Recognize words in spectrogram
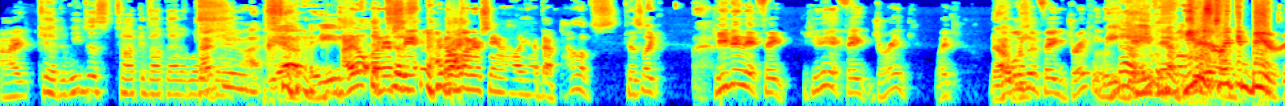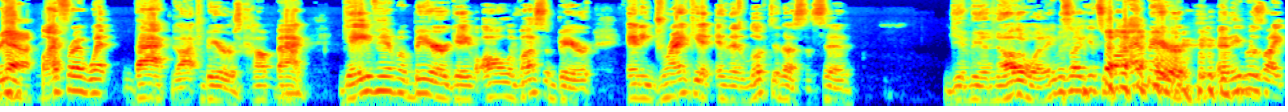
I Can we just talk about that a little that bit? dude. I, yeah, he, I don't understand. I don't Right. understand how he had that balance because, like, he didn't fake. He didn't fake drink. Like no, it wasn't fake drinking. we No, he gave was him a- a He beer. was drinking beer, yeah. My friend went back, got beers, come back, gave him a beer, gave all of us a beer, and he drank it and then looked at us and said, Give me another one. He was like, It's my beer. And he was like,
